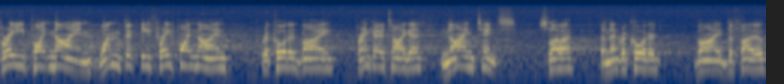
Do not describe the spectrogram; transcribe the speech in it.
153.9. 153.9 recorded by Franco Tiger. Nine tenths slower than that recorded by Defoe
